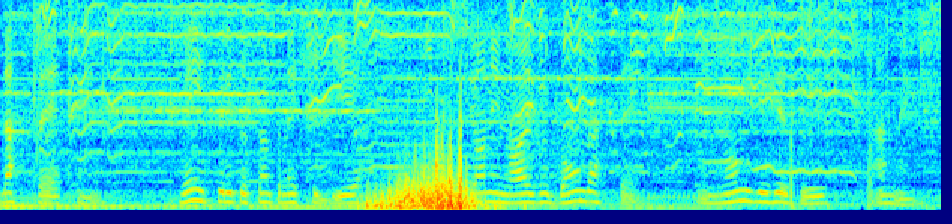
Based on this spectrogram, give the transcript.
da fé, Senhor. Vem Espírito Santo neste dia, impulsiona em nós o dom da fé. Em nome de Jesus. Amém.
